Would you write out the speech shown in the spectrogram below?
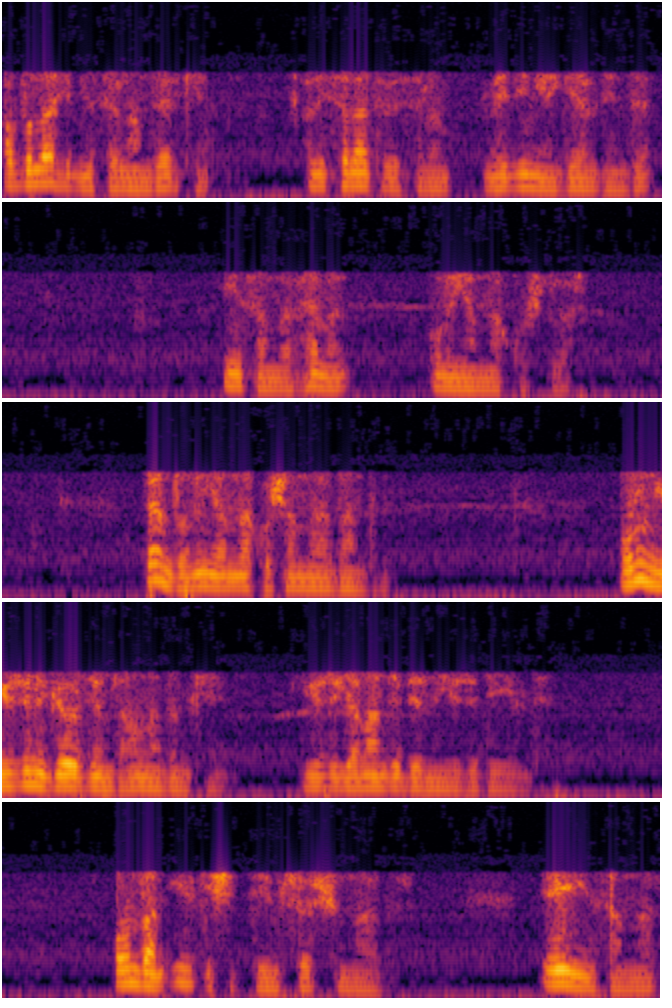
Abdullah İbni Selam der ki Aleyhisselatü Vesselam Medine'ye geldiğinde insanlar hemen onun yanına koştular. Ben de onun yanına koşanlardandım. Onun yüzünü gördüğümde anladım ki yüzü yalancı birinin yüzü değildi. Ondan ilk işittiğim söz şunlardır. Ey insanlar!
